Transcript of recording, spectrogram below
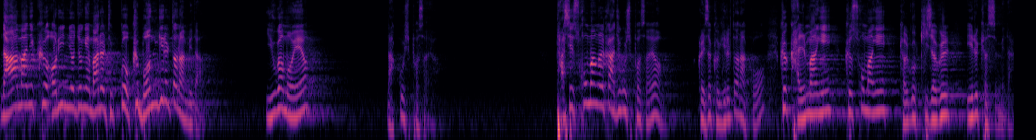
나만이 그 어린 여종의 말을 듣고 그 먼 길을 떠납니다. 이유가 뭐예요? 낳고 싶어서요. 다시 소망을 가지고 싶어서요. 그래서 그 길을 떠났고 그 갈망이 그 소망이 결국 기적을 일으켰습니다.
